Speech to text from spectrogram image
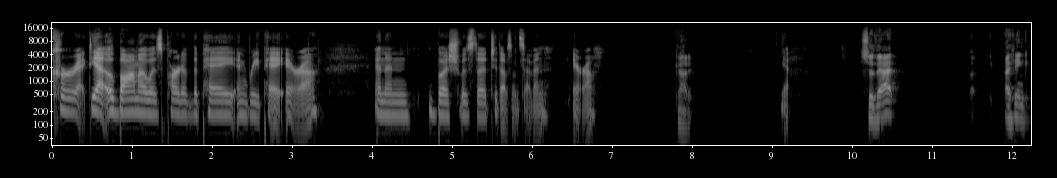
Correct. Yeah, Obama was part of the pay and repay era, and then Bush was the 2007 era. Got it. Yeah. So that, I think,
